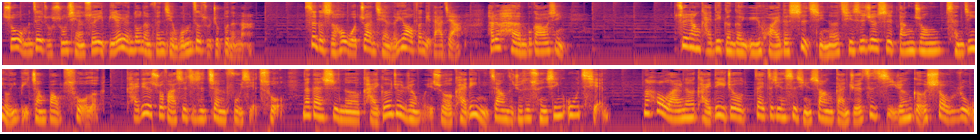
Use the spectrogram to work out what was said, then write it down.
说我们这组输钱，所以别人都能分钱，我们这组就不能拿。这个时候我赚钱了，又要分给大家，他就很不高兴。最让凯蒂耿耿于怀的事情呢，其实就是当中曾经有一笔账报错了。凯蒂的说法是只是正负写错，那但是呢，凯哥就认为说凯蒂你这样子就是存心污钱。那后来呢，凯蒂就在这件事情上感觉自己人格受辱，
